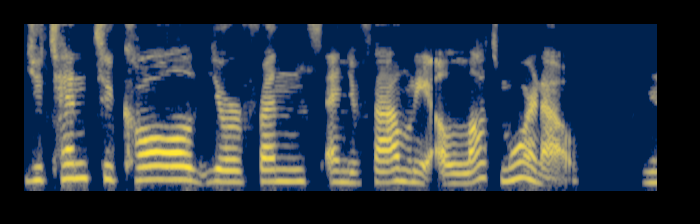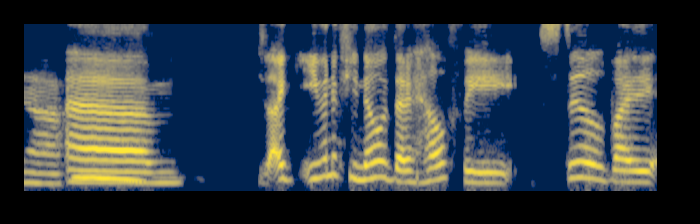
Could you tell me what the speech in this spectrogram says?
you tend to call your friends and your family a lot more now. yeah Um, like even if you know they're healthy, still by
